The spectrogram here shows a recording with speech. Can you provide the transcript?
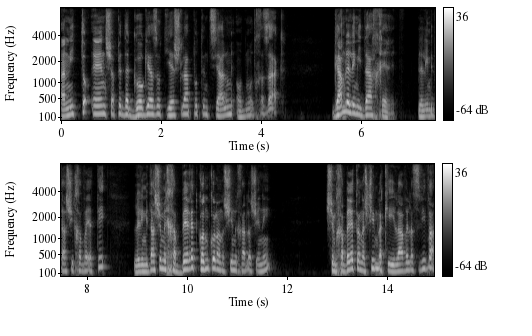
אני טוען שהפדגוגיה הזאת יש לה פוטנציאל מאוד מאוד חזק. גם ללמידה אחרת, ללמידה שהיא חווייתית, ללמידה שמחברת קודם כל אנשים אחד לשני, שמחברת אנשים לקהילה ולסביבה.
